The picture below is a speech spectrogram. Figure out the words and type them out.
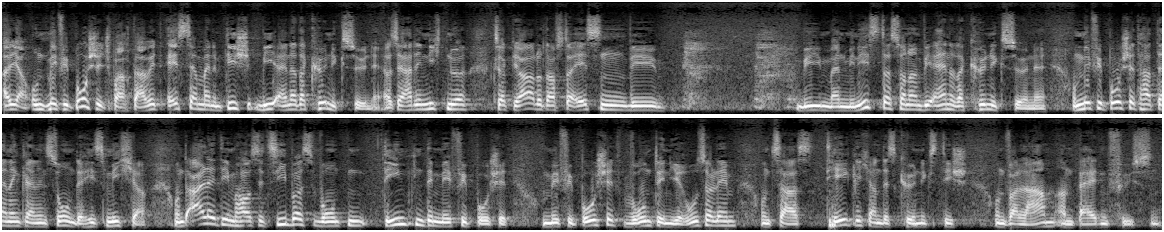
ah ja, und Mephibosheth sprach David, esse an meinem Tisch wie einer der Königssöhne. Also er hat ihn nicht nur gesagt, ja, du darfst da essen wie wie mein Minister, sondern wie einer der Königssöhne. Und Mephibosheth hatte einen kleinen Sohn, der hieß Micha. Und alle, die im Hause Zibas wohnten, dienten dem Mephibosheth. Und Mephibosheth wohnte in Jerusalem und saß täglich an des Königstisch und war lahm an beiden Füßen.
